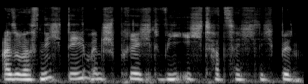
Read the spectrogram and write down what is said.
Also was nicht dem entspricht, wie ich tatsächlich bin.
